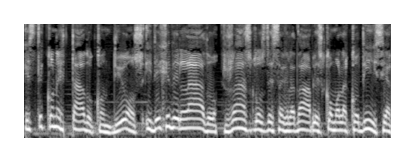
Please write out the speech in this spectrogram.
esté conectado con Dios y deje de lado rasgos desagradables como la codicia,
